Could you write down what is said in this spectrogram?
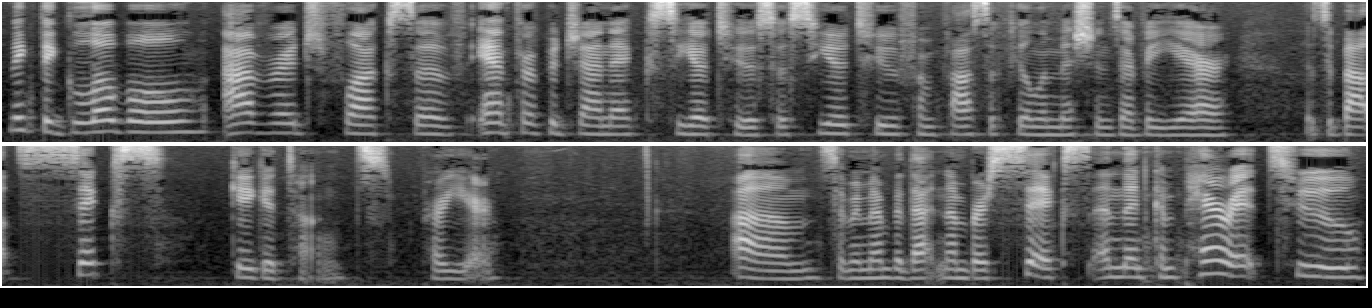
I think the global average flux of anthropogenic CO2, so CO2 from fossil fuel emissions every year, is about six gigatons per year. Um, so remember that number six, and then compare it to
